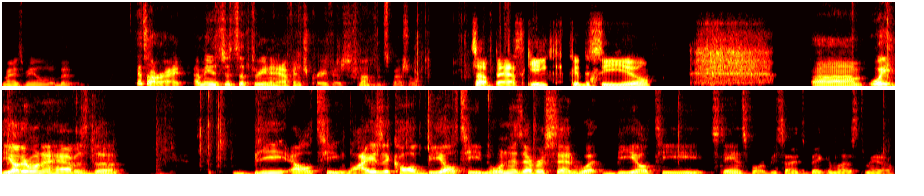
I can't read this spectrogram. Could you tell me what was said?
Reminds me a little bit. It's all right. I mean, it's just a three and a half inch crayfish. Nothing special. What's up, Bass Geek? Good to see you. Um, wait, the other one I have is the BLT. Why is it called BLT? No one has ever said what BLT stands for besides bacon, lettuce, tomato.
